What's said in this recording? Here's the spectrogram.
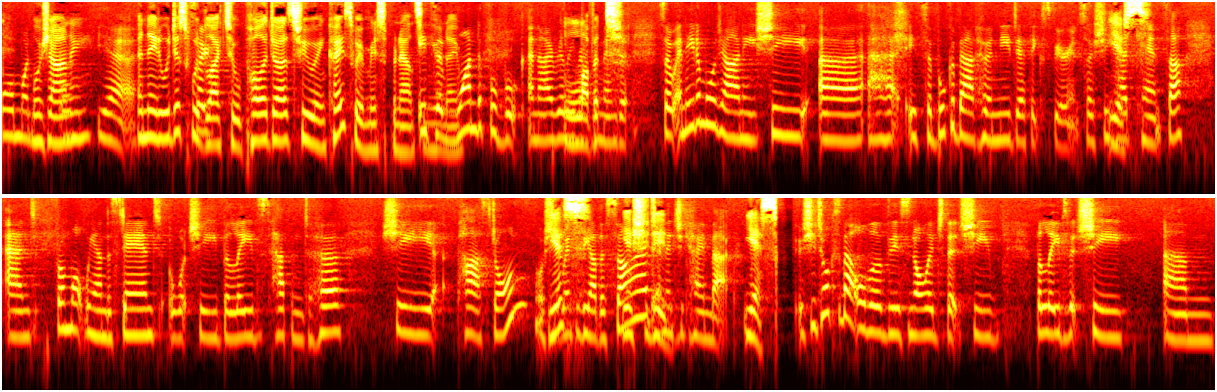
Or Mor- Moorjani. or- yeah. Anita, we just would So- like to apologise to you in case we're mispronouncing your name. It's a wonderful book, and I really Love it. recommend it. So Anita Moorjani, she uh, it's a book about her near-death experience. So she Yes. had cancer, and from what we understand, what she believes happened to her, she passed on, or she Yes. went to the other side, Yes, and then she came back. yes. She talks about all of this knowledge that she believes that she, um,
